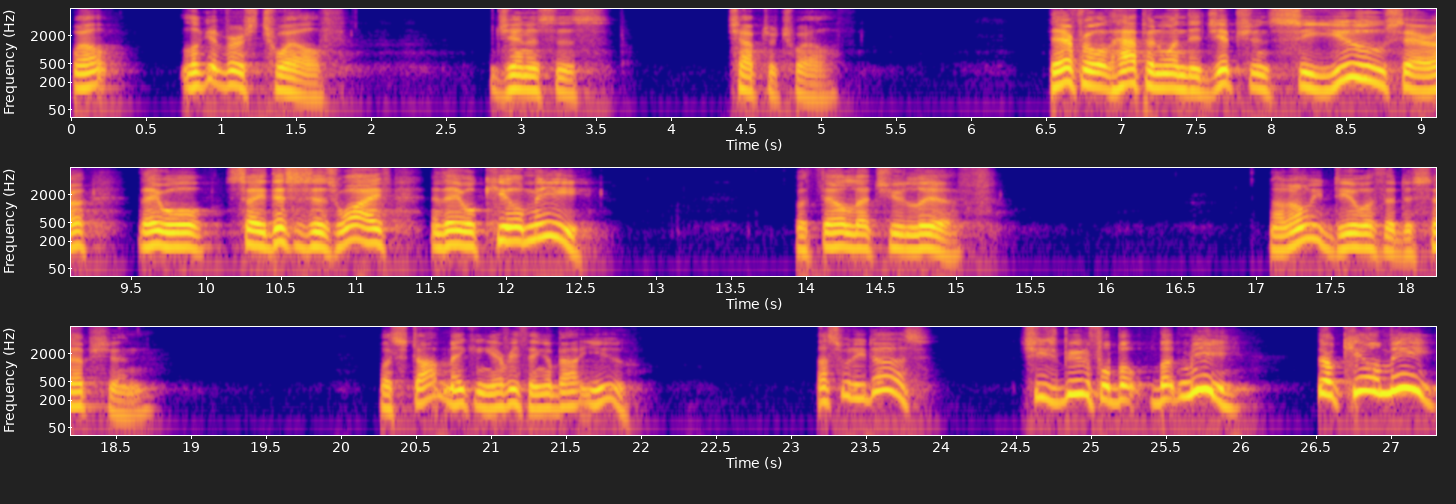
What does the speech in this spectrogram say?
Well, look at verse 12, Genesis chapter 12. Therefore, it will happen when the Egyptians see you, Sarah, they will say, This is his wife, and they will kill me. But they'll let you live not only deal with the deception, but stop making everything about you. That's what he does. She's beautiful, but, but me. They'll kill me.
